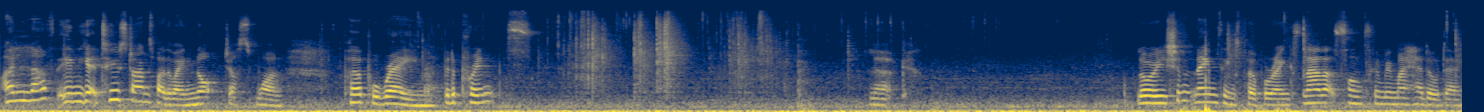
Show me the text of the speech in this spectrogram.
I love it. And you get two strands, by the way, not just one. Purple Rain, bit of Prince. Look. Laura, you shouldn't name things Purple Rain because now that song's going to be in my head all day.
